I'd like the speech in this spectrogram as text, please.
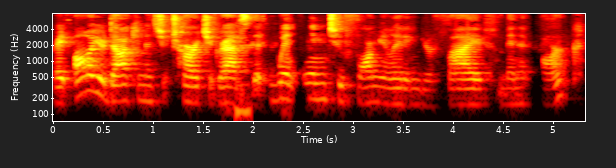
right? All your documents, your charts, your graphs that went into formulating your five minute arc.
